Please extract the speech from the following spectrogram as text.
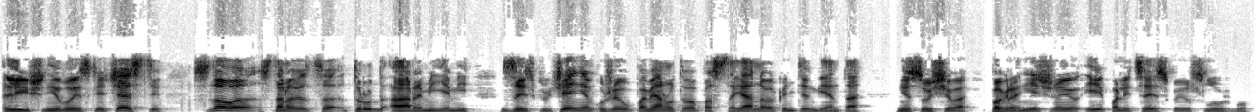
лишние воинские части снова становятся трудармиями, за исключением уже упомянутого постоянного контингента, несущего пограничную и полицейскую службу.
